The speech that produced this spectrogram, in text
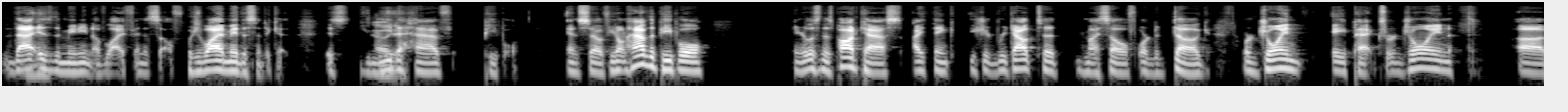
that mm-hmm. is the meaning of life in itself, which is why I made the syndicate. Is you Hell need yeah. to have people. And so if you don't have the people and you're listening to this podcast, I think you should reach out to myself or to Doug or join Apex or join uh,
